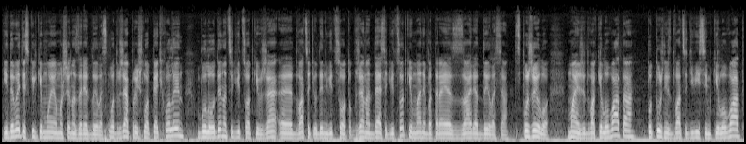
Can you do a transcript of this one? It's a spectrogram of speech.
і дивитись, скільки моя машина зарядилась. От вже пройшло 5 хвилин, було 11%, вже е, 21%. Вже на 10% в мене батарея зарядилася. Спожило майже 2 кВт, потужність 28 кВт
